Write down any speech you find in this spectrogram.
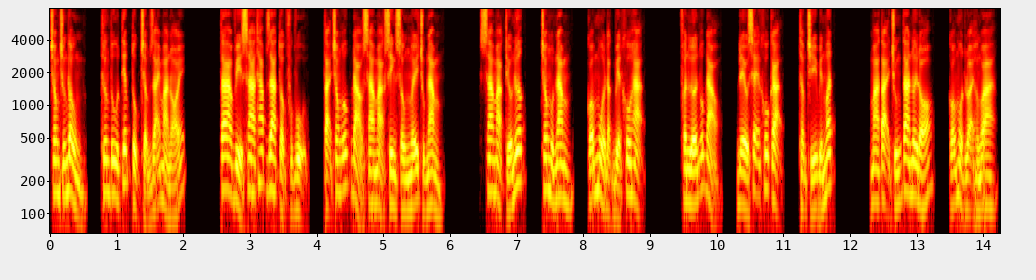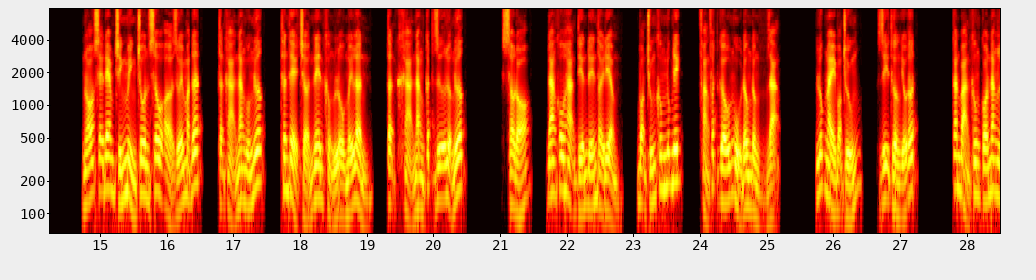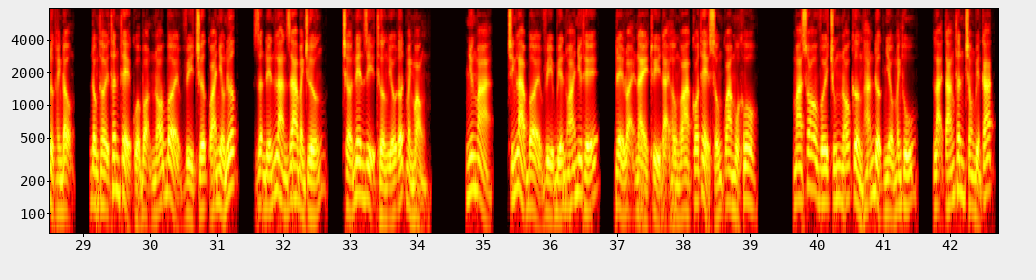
trong trứng đồng, thương tu tiếp tục chậm rãi mà nói, ta vì sa tháp gia tộc phục vụ, tại trong ốc đảo sa mạc sinh sống mấy chục năm. Sa mạc thiếu nước, trong một năm, có mùa đặc biệt khô hạn. Phần lớn ốc đảo đều sẽ khô cạn, thậm chí biến mất. Mà tại chúng ta nơi đó, có một loại hồng hoa. Nó sẽ đem chính mình chôn sâu ở dưới mặt đất, tận khả năng uống nước, thân thể trở nên khổng lồ mấy lần, tận khả năng cất giữ lượng nước. Sau đó, đang khô hạn tiến đến thời điểm, bọn chúng không nhúc ních phảng phất gấu ngủ đông đồng dạng. Lúc này bọn chúng, dị thường yếu ớt. Căn bản không có năng lực hành động đồng thời thân thể của bọn nó bởi vì chứa quá nhiều nước, dẫn đến làn da bành trướng, trở nên dị thường yếu ớt mảnh mỏng. Nhưng mà, chính là bởi vì biến hóa như thế, để loại này thủy đại hồng hoa có thể sống qua mùa khô. Mà so với chúng nó cường hãn được nhiều manh thú, lại táng thân trong biển cát.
